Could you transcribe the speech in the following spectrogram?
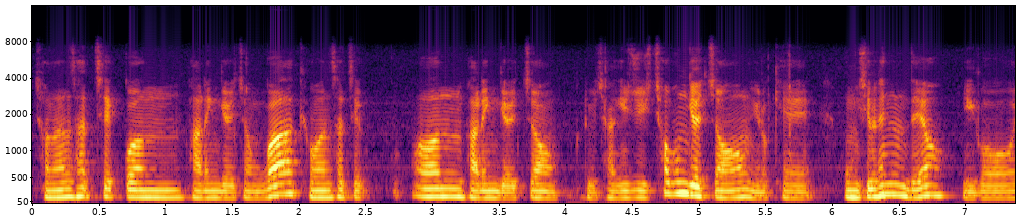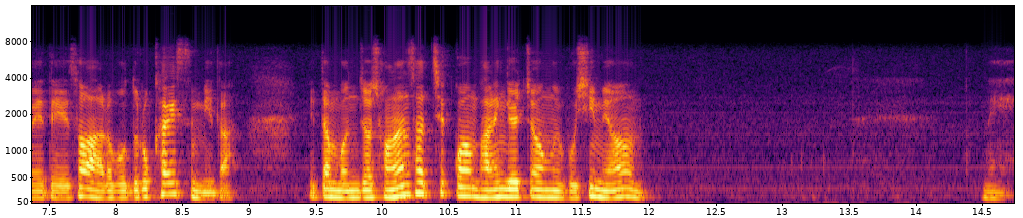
전환사채권 발행 결정과 교환사채권 발행 결정 그리고 자기주식 처분 결정 이렇게 공시를 했는데요. 이거에 대해서 알아보도록 하겠습니다. 일단 먼저 전환사채권 발행 결정을 보시면 네,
